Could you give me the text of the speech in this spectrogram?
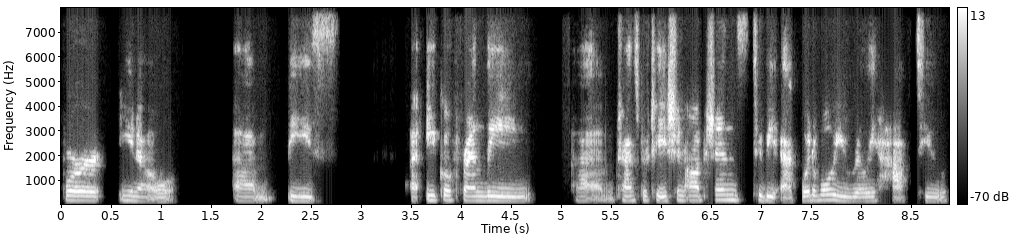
for, you know, um, these uh, eco-friendly um, transportation options to be equitable, you really have to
